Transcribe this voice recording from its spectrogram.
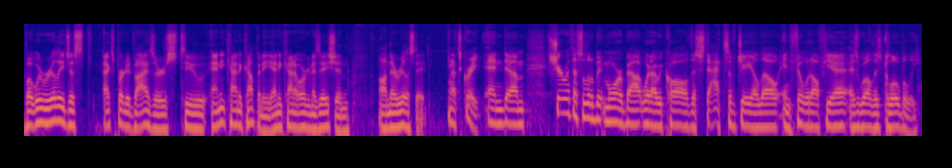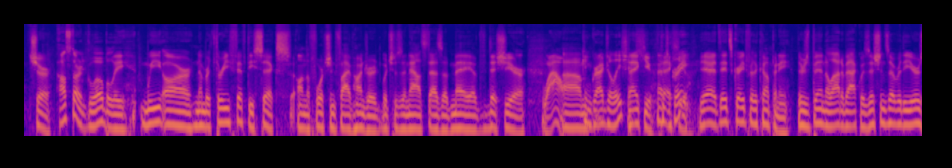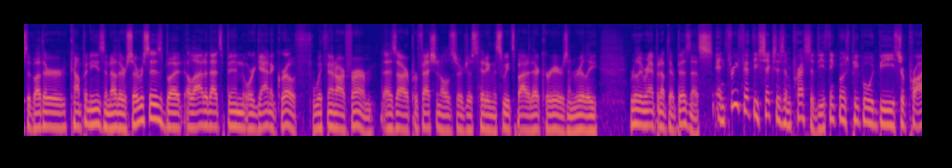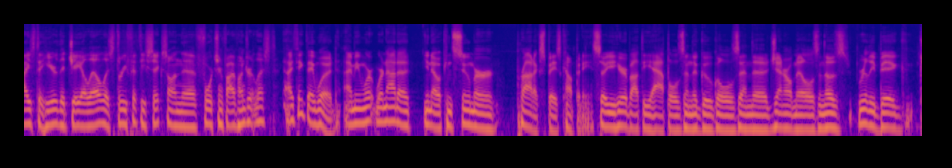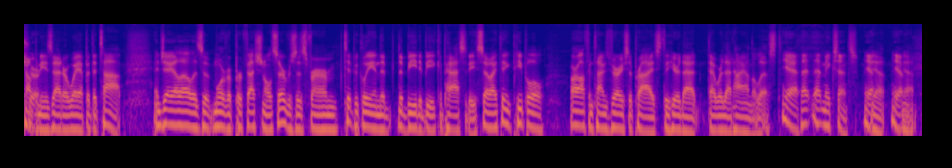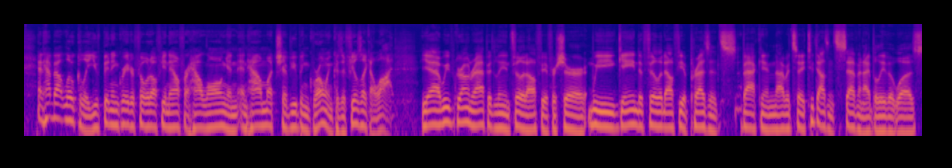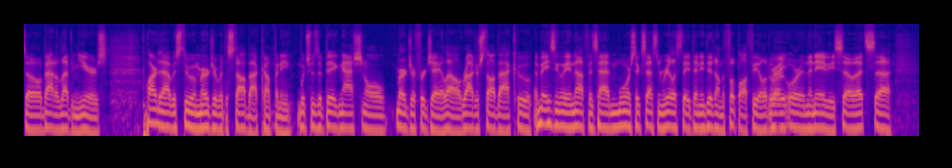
But we're really just expert advisors to any kind of company any kind of organization on their real estate That's great. And um, share with us a little bit more about what I would call the stats of JLL in Philadelphia as well as globally. Sure. I'll start globally. We are number 356 on the Fortune 500, which was announced as of May of this year. Wow. Um, Congratulations. Thank you. That's Thank great. you. Yeah, it's great for the company. There's been a lot of acquisitions over the years of other companies and other services, but a lot of that's been organic growth within our firm as our professionals are just hitting the sweet spot of their careers and really, really ramping up their business. And 356 is impressive. Do you think most people would be surprised to hear that JLL is 356 on the Fortune 500 list? I think they would. I mean, we're we're not a you know a consumer product based company. So you hear about the Apples and the Googles and the General Mills and those really big companies that are way up at the top. And JLL is a more of a professional services firm, typically in the the B two B capacity. So I think people are oftentimes very surprised to hear that that we're that high on the list. Yeah, that, that makes sense. Yeah, yeah, Yeah, yeah. And how about locally? You've been in Greater Philadelphia now for how long, and, and how much have you been growing? Because it feels like a lot. Yeah, we've grown rapidly in Philadelphia for sure. We gained a Philadelphia presence back in, I would say, 2007, I believe it was. So about 11 years. Part of that was through a merger with the Staubach Company, which was a big national merger for JLL. Roger Staubach, who amazingly enough has had more success in real estate than he did on the football field or, Right. or in the Navy. So that's. Uh,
